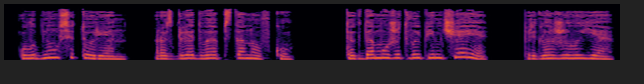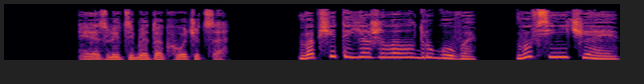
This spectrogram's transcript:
— улыбнулся Ториан, разглядывая обстановку. «Тогда, может, выпьем чая?» предложила я. Если тебе так хочется. Вообще-то я желала другого, вовсе не чая,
